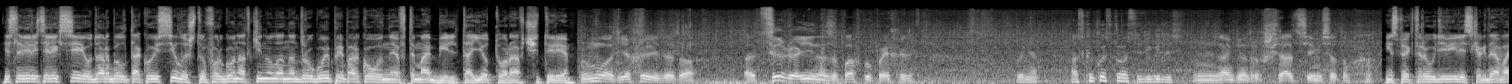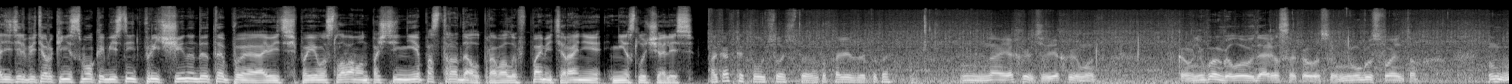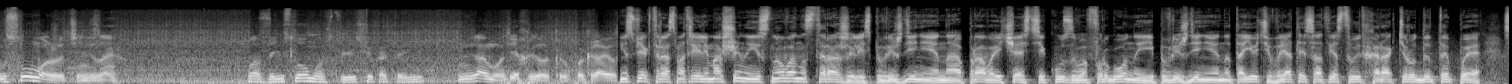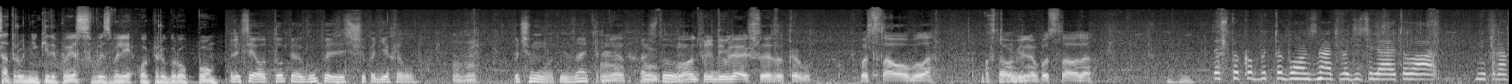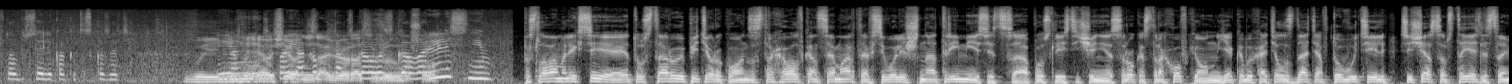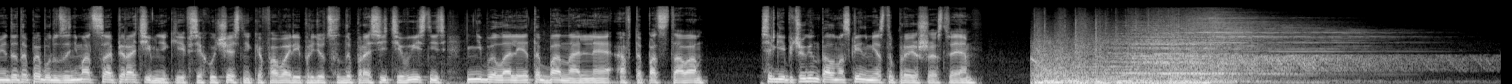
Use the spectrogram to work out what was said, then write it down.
Если верить Алексею, удар был такой силы, что фургон откинуло на другой припаркованный автомобиль Toyota RAV4. Ну вот, ехали из этого. От цирка и на заправку поехали. Понятно. А с какой скоростью двигались? Не знаю, километров 60-70 там. Инспекторы удивились, когда водитель «пятерки» не смог объяснить причины ДТП, а ведь, по его словам, он почти не пострадал, провалы в памяти ранее не случались. А как так получилось, что вы попали в ДТП? Не знаю, ехали, ехали, вот. Как, не помню, головой ударился, как бы, всё, не могу вспомнить там. Ну, уснул, может, я не знаю. Вас занесло, может, или еще как-то? Не- знаю, вот ехали как бы, по краю. Инспекторы осмотрели машины и снова насторожились. Повреждения на правой части кузова фургона и повреждения на «Тойоте» вряд ли соответствуют характеру ДТП. Сотрудники ДПС вызвали опергруппу. Алексей, а вот опергруппа здесь еще подъехала. Почему, вот не знаете? Нет. А ну, что? ну, вот предъявляют, что это как бы подстава была. Автомобильная подстава, да. Да что как будто бы он знает водителя этого микроавтобуса, или как это сказать. Вы И не я знаете? вообще типа, не знаю, первый раз вижу, нашел. сговорили с ним. По словам Алексея, эту старую пятерку он застраховал в конце марта всего лишь на три месяца, а после истечения срока страховки он якобы хотел сдать авто в утиль. Сейчас обстоятельствами ДТП будут заниматься оперативники. Всех участников аварии придется допросить и выяснить, не была ли это банальная автоподстава. Сергей Пичугин, Павел Москвин, место происшествия.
